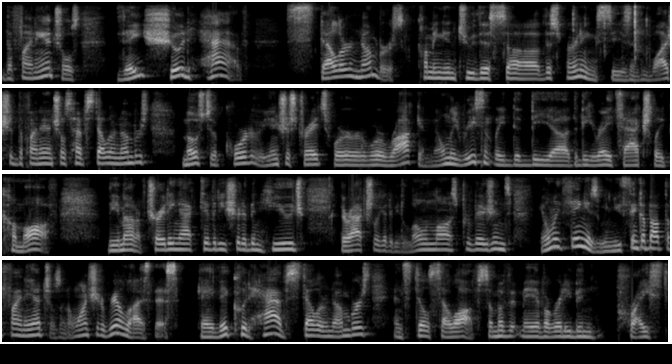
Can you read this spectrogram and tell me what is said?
the financials, they should have stellar numbers coming into this uh, this earnings season. Why should the financials have stellar numbers? Most of the quarter, the interest rates were were rocking. Only recently did the uh, did the rates actually come off. The amount of trading activity should have been huge. There are actually going to be loan loss provisions. The only thing is, when you think about the financials, and I want you to realize this, okay, they could have stellar numbers and still sell off. Some of it may have already been priced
